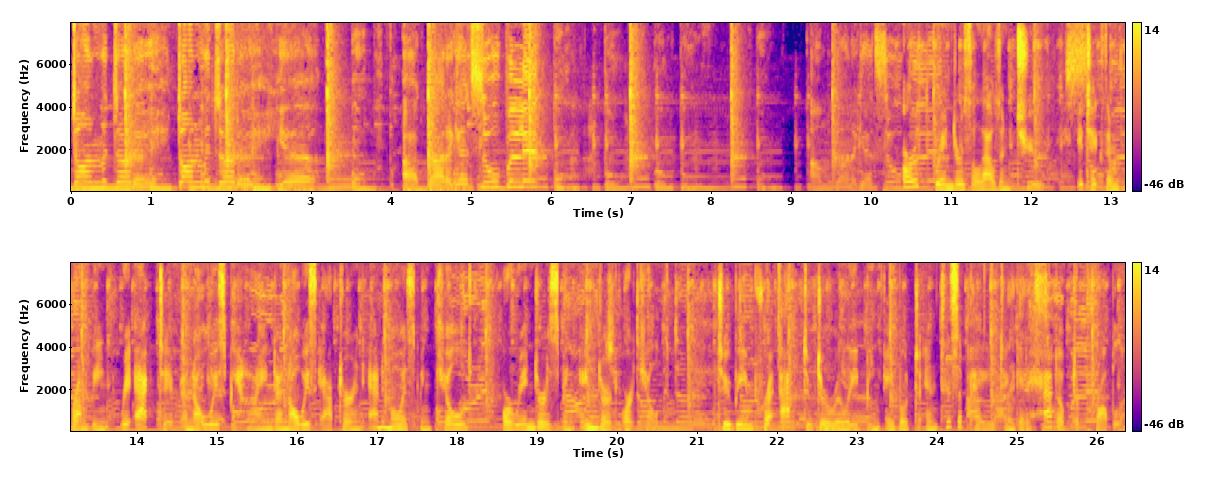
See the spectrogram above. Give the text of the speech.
done me dirty, done me dirty, yeah. I gotta get super lit. I'm gonna get super Earth Rangers allows them to. It takes them from being reactive and always behind and always after an animal has been killed or ranger has been injured or killed to being proactive to really being able to anticipate and get ahead of the problem.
